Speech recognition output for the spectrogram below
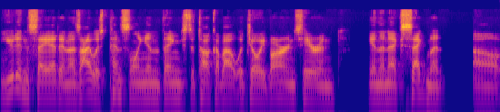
you didn't say it, and as I was penciling in things to talk about with Joey Barnes here in in the next segment, uh,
